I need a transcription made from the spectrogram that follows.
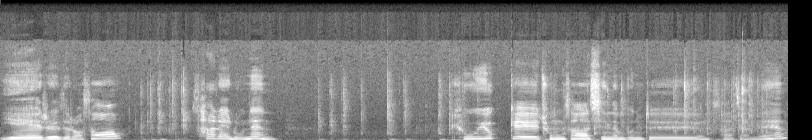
예를 들어서 사례로는 교육계에 종사하시는 분들 사자는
